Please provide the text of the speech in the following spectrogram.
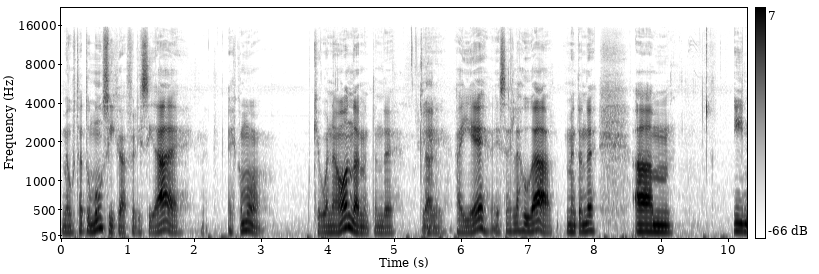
me gusta tu música, felicidades. Es como, qué buena onda, ¿me entendés? Claro. Eh, ahí es, esa es la jugada, ¿me entendés? Y,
